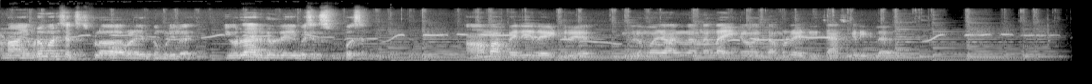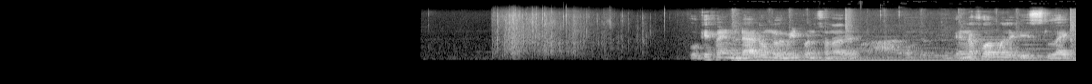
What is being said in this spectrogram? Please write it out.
ஆனால் இவரை மாதிரி சக்ஸஸ்ஃபுல்லாக அவரால் இருக்க முடியல. இவர் தான் இருக்கிறதே பெஸ்ட் சக்ஸஸ்ஃபுல் பர்சன் ஆமாம் பெரிய ரைட்ரு இவர மாதிரி ஆளுங்க இருந்தாலும் தமிழ் ரைட்டருக்கு சான்ஸ் கிடைக்கல. ஓகே ஃபைன் டேட் உங்களை மீட் பண்ண சொன்னார். என்ன ஃபார்மாலிட்டிஸ் லைக்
